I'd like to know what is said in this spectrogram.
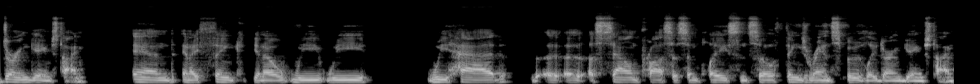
during games time. And and I think, you know, we we we had a, a sound process in place, and so things ran smoothly during games time.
